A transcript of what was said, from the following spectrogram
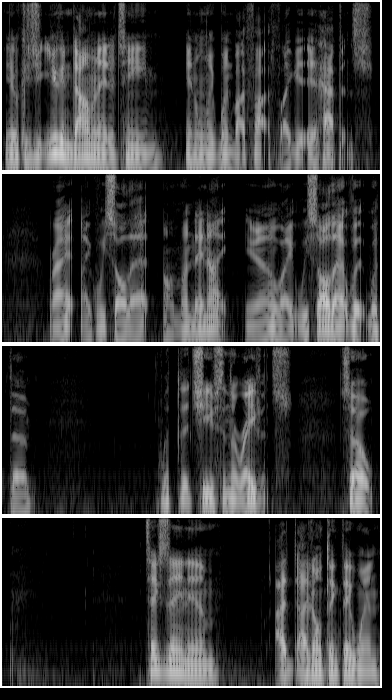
you know because you, you can dominate a team and only win by five. Like it, it happens, right? Like we saw that on Monday night. You know, like we saw that with with the with the Chiefs and the Ravens. So Texas A&M, I I don't think they win.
